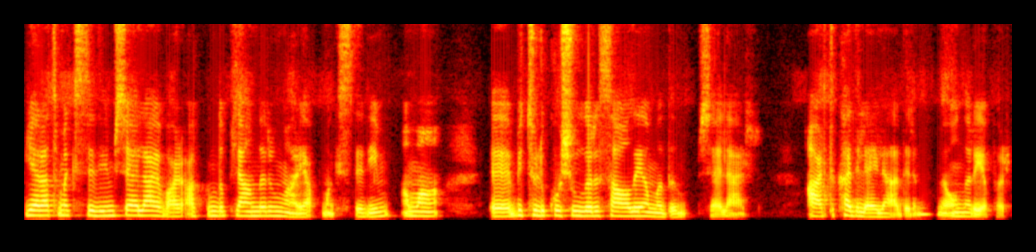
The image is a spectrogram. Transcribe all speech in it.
Yaratmak istediğim şeyler var. Aklımda planlarım var yapmak istediğim ama e, bir türlü koşulları sağlayamadığım şeyler. Artık hadi Leyla derim ve onları yaparım.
